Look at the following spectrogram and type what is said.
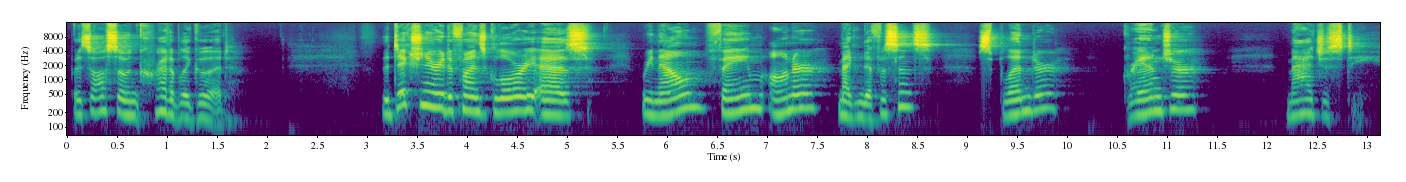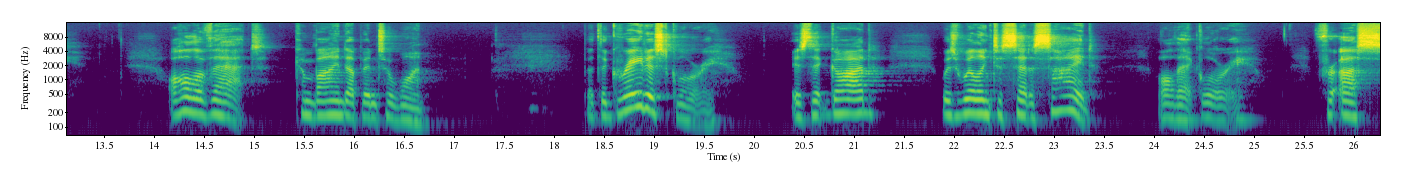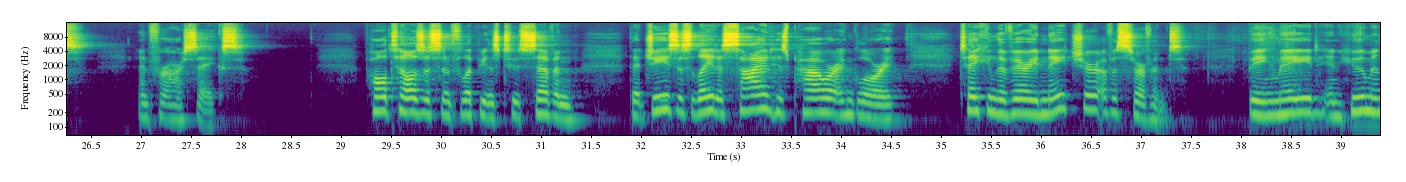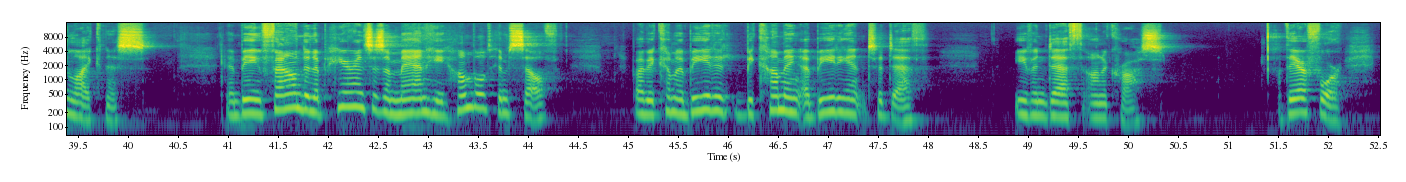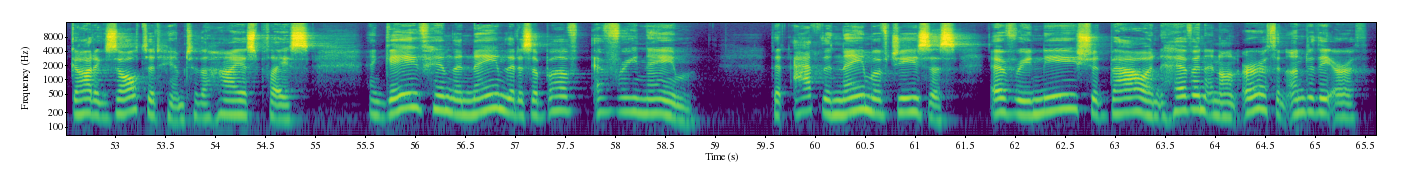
but it's also incredibly good. The dictionary defines glory as renown, fame, honor, magnificence, splendor, grandeur, majesty. All of that combined up into one. But the greatest glory is that God was willing to set aside all that glory for us and for our sakes. Paul tells us in Philippians 2 7 that Jesus laid aside his power and glory, taking the very nature of a servant, being made in human likeness, and being found in appearance as a man, he humbled himself by becoming obedient, becoming obedient to death, even death on a cross. Therefore, God exalted him to the highest place and gave him the name that is above every name, that at the name of Jesus every knee should bow in heaven and on earth and under the earth,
